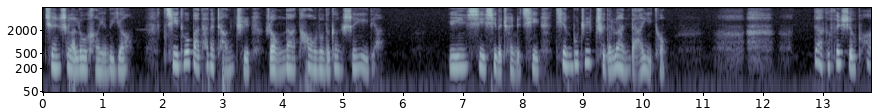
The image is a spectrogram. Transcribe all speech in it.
圈上了陆航阳的腰，企图把他的长指容纳套弄的更深一点。余音细细的喘着气，恬不知耻的乱打一通。打个分手炮，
